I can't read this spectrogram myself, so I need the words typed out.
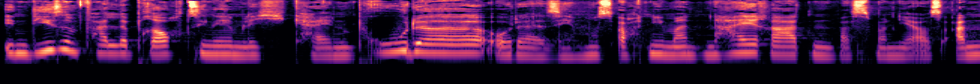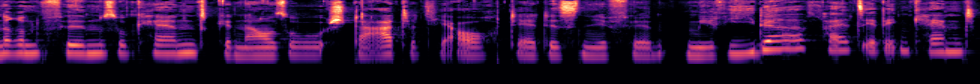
In diesem Falle braucht sie nämlich keinen Bruder oder sie muss auch niemanden heiraten, was man ja aus anderen Filmen so kennt. Genauso startet ja auch der Disney-Film Merida, falls ihr den kennt.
